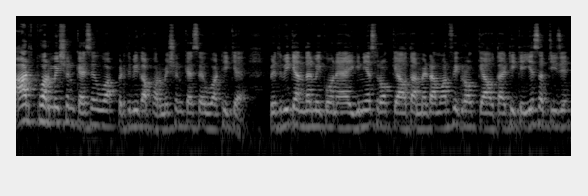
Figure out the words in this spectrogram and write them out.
अर्थ फॉर्मेशन कैसे हुआ? पृथ्वी का फॉर्मेशन कैसे हुआ? ठीक है? पृथ्वी के अंदर में कौन है? इग्नियस रॉक क्या होता है? मेटामॉर्फिक रॉक क्या होता है? ठीक है, ये सब चीज़ें।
